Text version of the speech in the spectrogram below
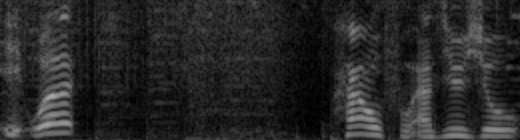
it worked. Powerful as usual.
